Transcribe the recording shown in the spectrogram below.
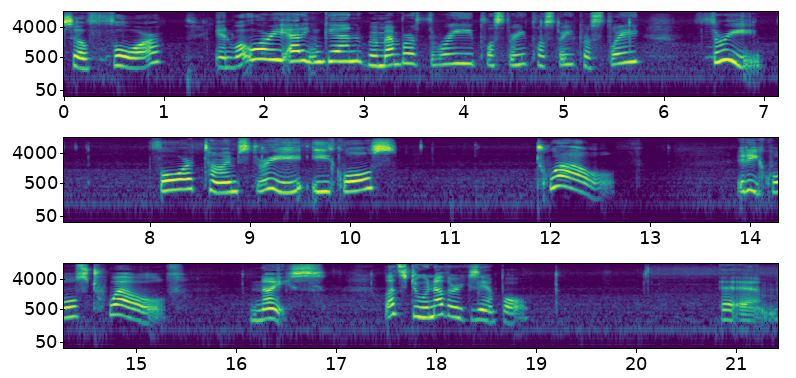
So 4. And what were we adding again? Remember 3 plus 3 plus 3 plus 3? 3. 4 times 3 equals 12. It equals 12. Nice. Let's do another example. Um,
